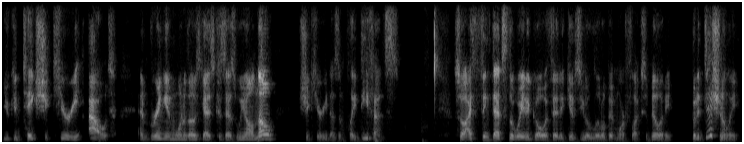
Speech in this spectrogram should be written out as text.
you can take Shaqiri out and bring in one of those guys because, as we all know, Shaqiri doesn't play defense. So I think that's the way to go with it. It gives you a little bit more flexibility. But additionally,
